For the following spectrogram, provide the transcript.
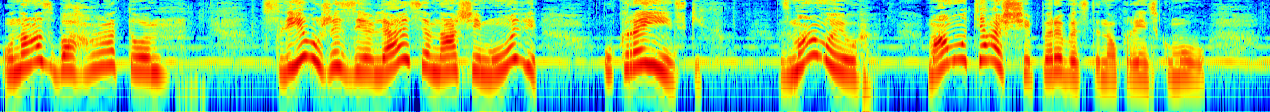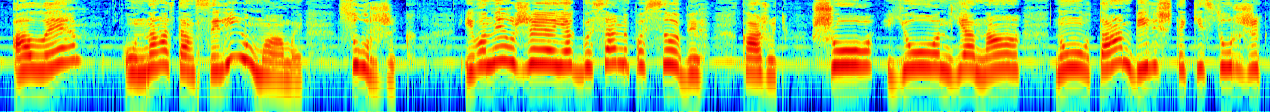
у нас багато слів вже з'являються в нашій мові українських. З мамою маму тяжче перевести на українську мову. Але у нас там в селі у мами суржик. І вони вже якби самі по собі кажуть, що, йон, яна. Ну там більш такий суржик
